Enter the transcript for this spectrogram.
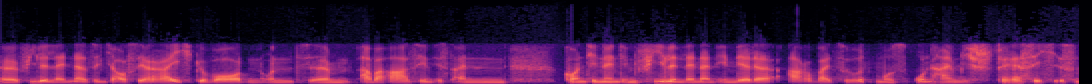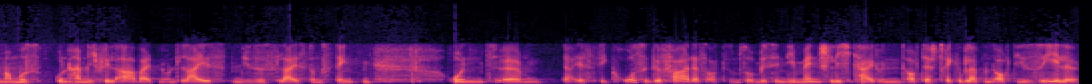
äh, viele Länder sind ja auch sehr reich geworden. Und ähm, aber Asien ist ein Kontinent in vielen Ländern, in der der Arbeitsrhythmus unheimlich stressig ist. Man muss unheimlich viel arbeiten und leisten, dieses Leistungsdenken. Und ähm, da ist die große Gefahr, dass auch so ein bisschen die Menschlichkeit und auf der Strecke bleibt und auch die Seele.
